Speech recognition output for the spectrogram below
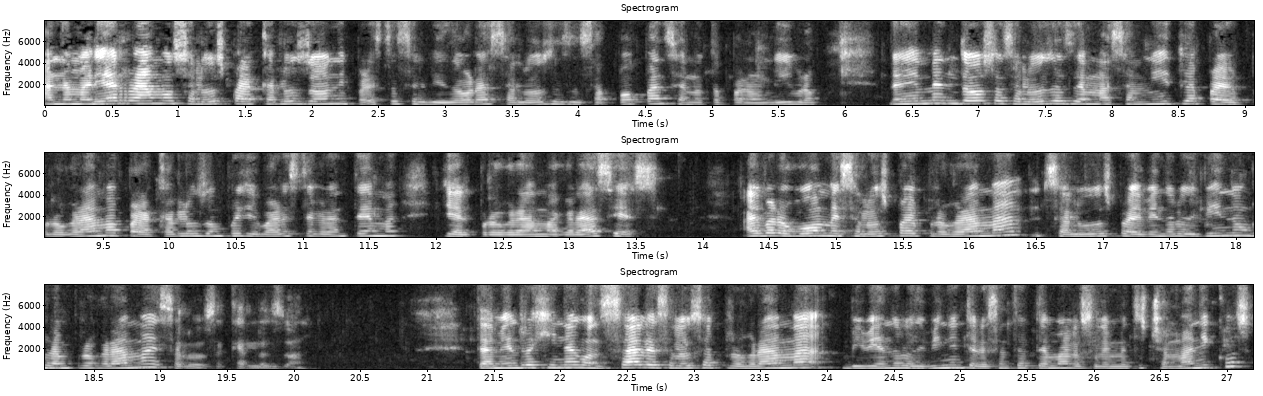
Ana María Ramos, saludos para Carlos Don y para esta servidora. Saludos desde Zapopan, se anota para un libro. Daniel Mendoza, saludos desde Mazamitla para el programa, para Carlos Don por llevar este gran tema y el programa. Gracias. Álvaro Gómez, saludos para el programa, saludos para el Viendo lo Divino, un gran programa y saludos a Carlos Don. También Regina González, saludos al programa Viviendo lo Divino, interesante tema de los elementos chamánicos,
